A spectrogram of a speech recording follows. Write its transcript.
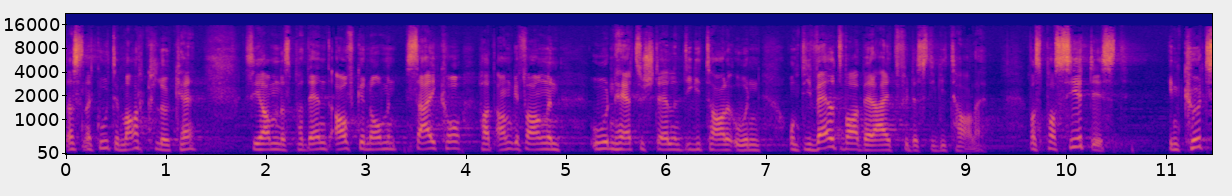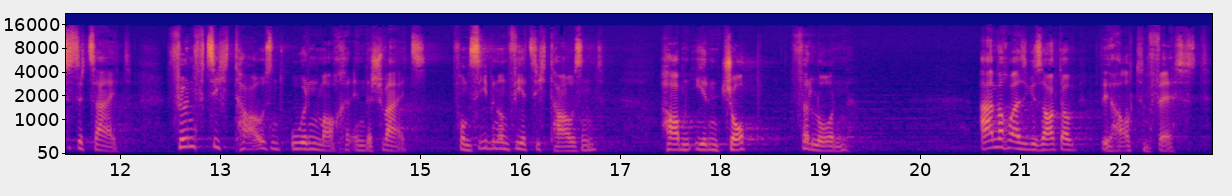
das ist eine gute Marktlücke. Sie haben das Patent aufgenommen, Seiko hat angefangen, Uhren herzustellen, digitale Uhren, und die Welt war bereit für das Digitale. Was passiert ist, in kürzester Zeit, 50.000 Uhrenmacher in der Schweiz von 47.000 haben ihren Job verloren. Einfach weil sie gesagt haben, wir halten fest.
